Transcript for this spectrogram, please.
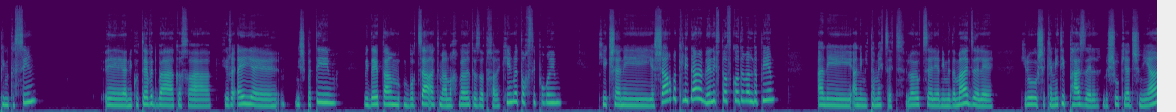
פנקסים, אה, אני כותבת בה ככה קרעי אה, משפטים, מדי פעם בוצעת מהמחברת הזאת חלקים לתוך סיפורים, כי כשאני ישר מקלידה, בלי לכתוב קודם על דפים, אני, אני מתאמצת, לא יוצא לי, אני מדמה את זה ל... כאילו שקניתי פאזל בשוק יד שנייה,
